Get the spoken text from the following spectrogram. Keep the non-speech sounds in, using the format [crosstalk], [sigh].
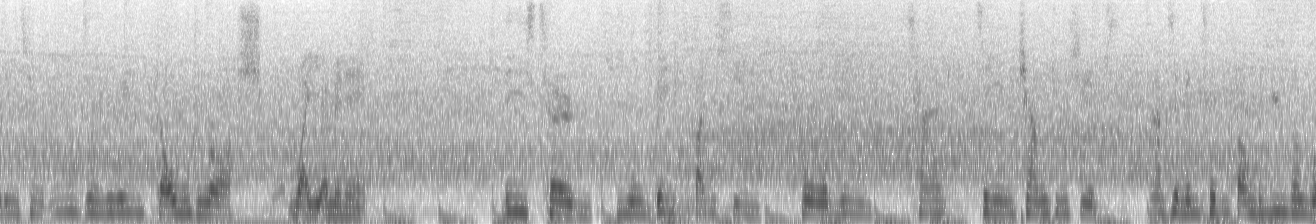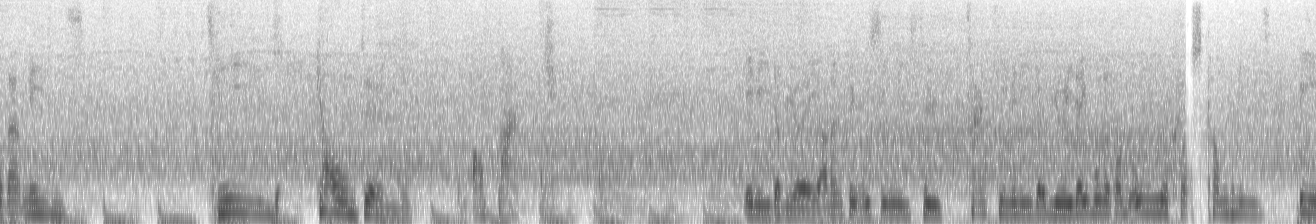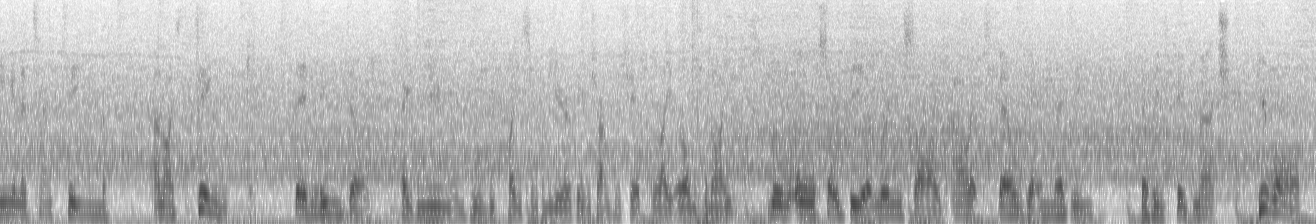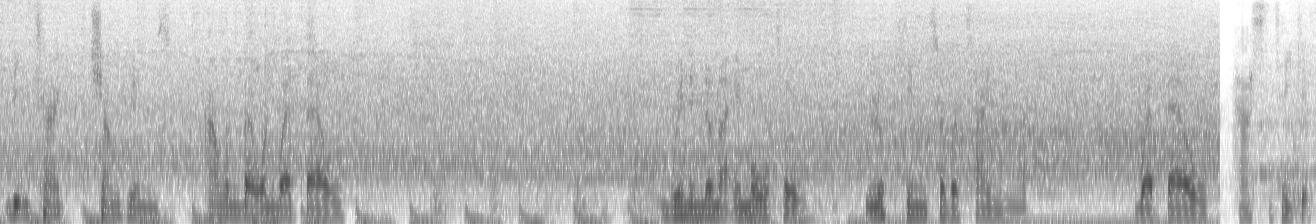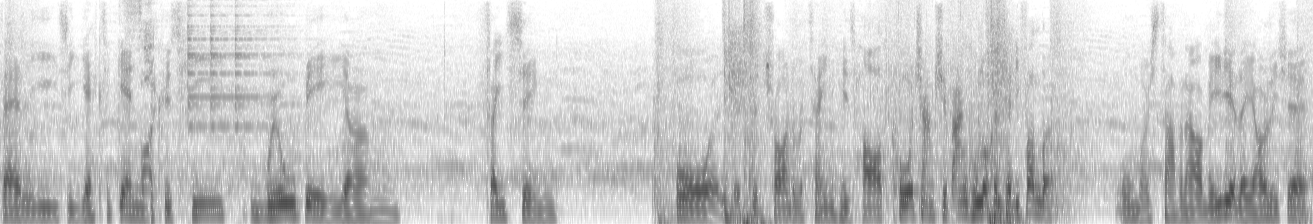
everybody to EWE Gold Rush. Wait a minute. These two will be facing for the Tag Team Championships. Adam and Teddy Thunder, you know what that means. Team Golden are back in EWE. I don't think we've seen these two tag team in EWE. They want to go all across companies being in a tag team. And I think their leader, Hayden Newman, who will be placing for the European Championship later on tonight, will also be at ringside. Alex Bell getting ready for his big match. Here are the tag champions, Aaron Bell and Webb Bell. Winning them at Immortal, looking to retain. Webb Bell has to take it fairly easy yet again because he will be um, facing for to try to retain his hardcore championship ankle lock and Teddy Thunder. Almost tapping out immediately, holy shit.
